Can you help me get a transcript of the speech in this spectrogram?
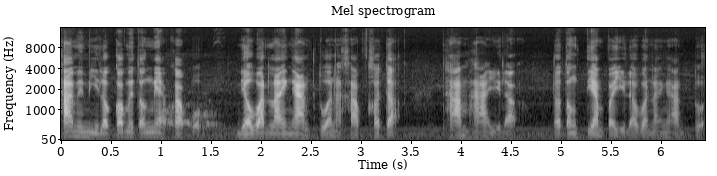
ถ้าไม่มีเราก็ไม่ต้องแนบครับผมเดี๋ยววันรายงานตัวนะครับ เขาจะถามหาอยู่แล้ว เราต้องเตรียมไปอยู่แล้ววันรายงานตัว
